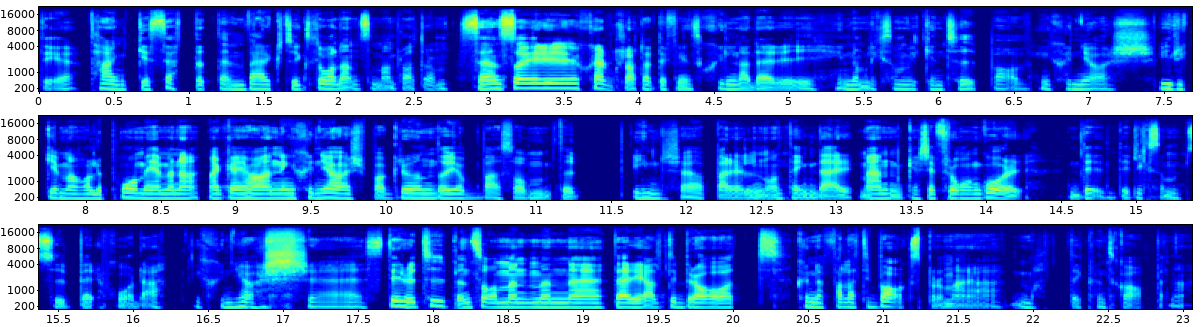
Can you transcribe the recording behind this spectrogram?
det tankesättet, den verktygslådan som man pratar om. Sen så är det självklart att det finns skillnader i, inom liksom vilken typ av ingenjörsyrke man håller på med. Jag menar, man kan ju ha en ingenjörsbakgrund och jobba som typ inköpare eller någonting där man kanske frångår det, det är liksom superhårda ingenjörsstereotypen så, men, men eh, där är det alltid bra att kunna falla tillbaka på de här eh, mattekunskaperna.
